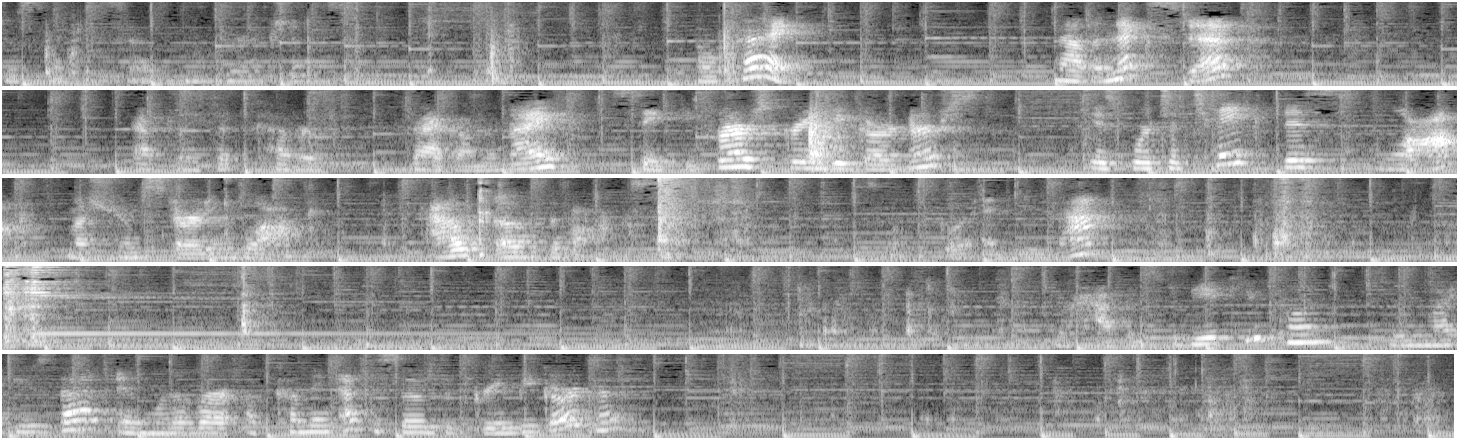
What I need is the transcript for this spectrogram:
Just like it says in the directions. Okay. Now the next step, after I put the cover back on the knife, safety first, Green Bee Gardeners, is we're to take this block, mushroom starting block, out of the box. So let's go ahead and do that. There happens to be a coupon, so we might use that in one of our upcoming episodes of Green Bee Gardener.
